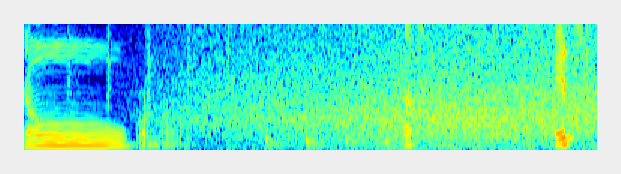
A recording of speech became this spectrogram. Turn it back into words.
No hormones. That's fine. It's fine.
